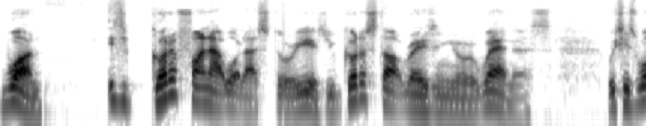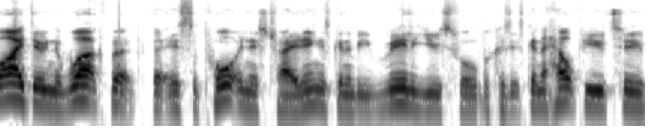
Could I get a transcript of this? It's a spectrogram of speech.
One is you've got to find out what that story is. You've got to start raising your awareness, which is why doing the workbook that is supporting this training is going to be really useful because it's going to help you to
